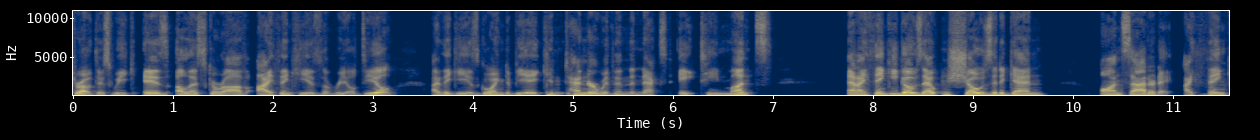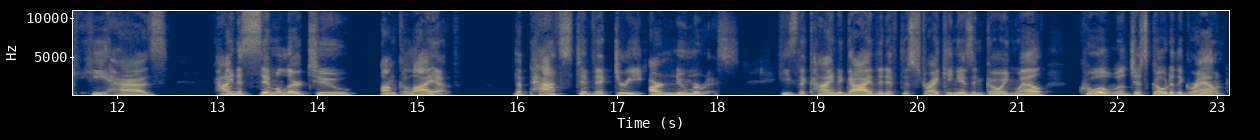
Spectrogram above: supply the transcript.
throughout this week is Aliskerov. I think he is the real deal. I think he is going to be a contender within the next 18 months. And I think he goes out and shows it again on Saturday. I think he has kind of similar to Ankalaev. The paths to victory are numerous. He's the kind of guy that if the striking isn't going well, cool, we'll just go to the ground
